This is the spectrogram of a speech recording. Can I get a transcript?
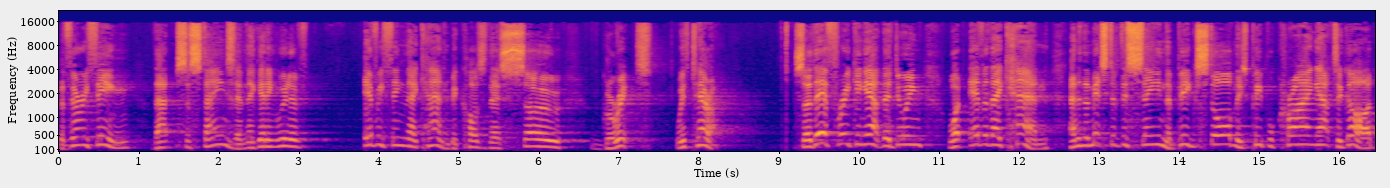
the very thing that sustains them. They're getting rid of everything they can because they're so gripped with terror. So they're freaking out. They're doing whatever they can. And in the midst of this scene, the big storm, these people crying out to God,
